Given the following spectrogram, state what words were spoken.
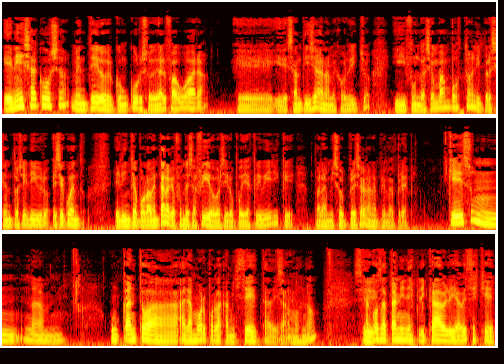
en esa cosa, me entero del concurso de Alfaguara eh, y de Santillana, mejor dicho, y Fundación Van Boston, y presento ese libro, ese cuento, El hincha por la ventana, que fue un desafío, a ver si lo podía escribir, y que, para mi sorpresa, gané el primer premio. Que es un, una- un canto a- al amor por la camiseta, digamos, ¿no? Sí. Esa cosa tan inexplicable y a veces que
